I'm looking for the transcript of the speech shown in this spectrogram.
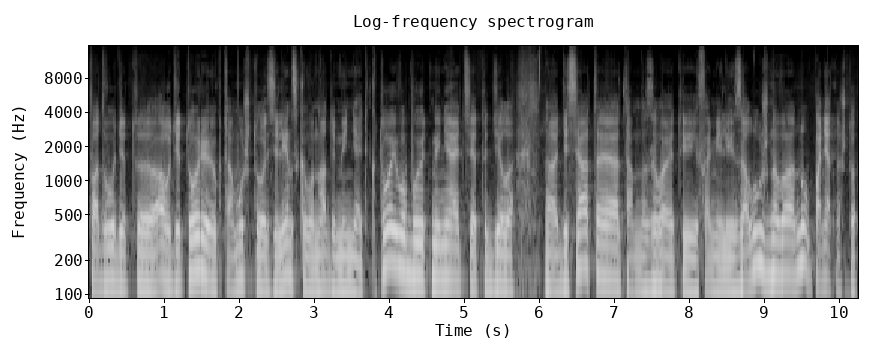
подводит аудиторию к тому, что Зеленского надо менять. Кто его будет менять, это дело десятое, там называют и фамилии Залужного. Ну, понятно, что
